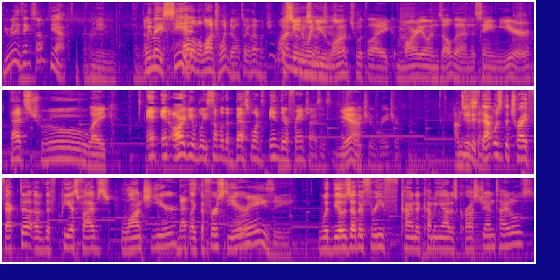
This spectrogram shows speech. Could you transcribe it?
You really think so? Yeah, I mean, we may see Hell it. of a launch window. I'll tell you that much. well, I Assuming mean, when Sony you shows up. launch with like Mario and Zelda in the same year, That's true. like and and arguably some of the best ones in their franchises. That's Yeah. very true. Very true. I'm Dude, just if saying, that was the trifecta of the PS5's launch year, That's like the first year, Crazy. With those other three f- kind of coming out as cross-gen titles,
